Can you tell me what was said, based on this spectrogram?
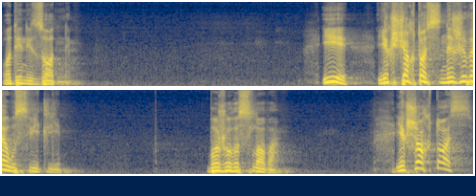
один із одним. І якщо хтось не живе у світлі Божого Слова, якщо хтось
